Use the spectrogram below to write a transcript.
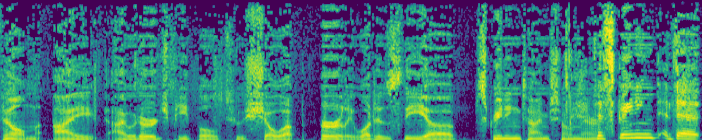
film, I I would urge people to show up early. What is the uh, screening time shown there? The screening, the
